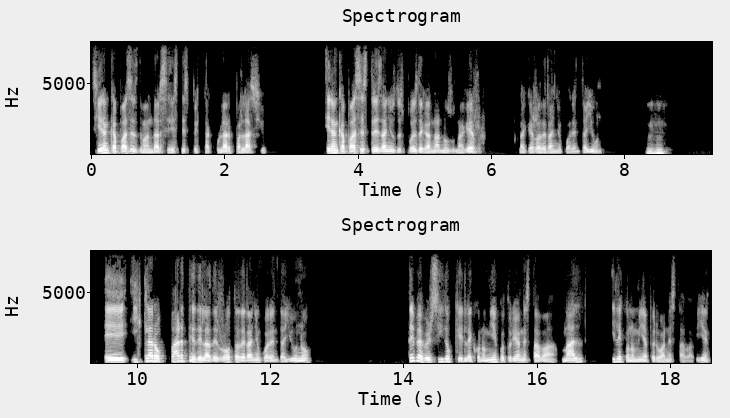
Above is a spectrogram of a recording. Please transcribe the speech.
si eran capaces de mandarse este espectacular palacio, eran capaces tres años después de ganarnos una guerra, la guerra del año 41. Eh, y claro, parte de la derrota del año 41 debe haber sido que la economía ecuatoriana estaba mal y la economía peruana estaba bien.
